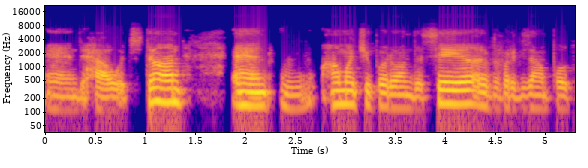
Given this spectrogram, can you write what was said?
and how it's done and how much you put on the sale. For example,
